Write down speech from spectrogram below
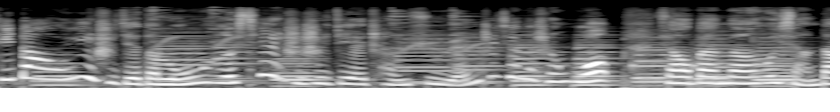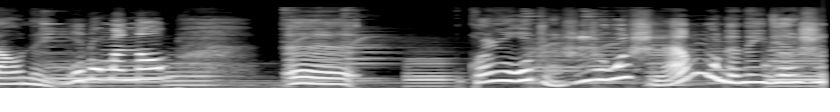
提到异世界的龙和现实世界程序员之间的生活，小伙伴们会想到哪部动漫呢？呃。关于我转身成为史莱姆的那件事，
